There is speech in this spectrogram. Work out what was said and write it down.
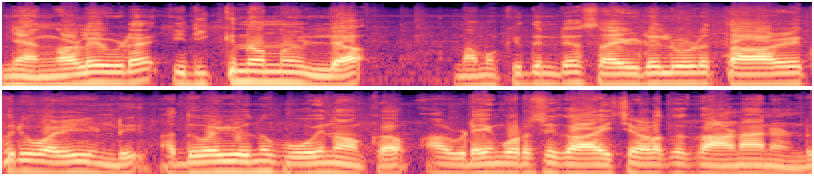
ഞങ്ങളിവിടെ ഇരിക്കുന്നൊന്നുമില്ല. നമുക്കിതിന്റെ സൈഡിലൂടെ താഴേക്കൊരു വഴിയുണ്ട്. അതുവഴി ഒന്ന് പോയി നോക്കാം. അവിടെയും കുറച്ച് കാഴ്ചകളൊക്കെ കാണാനുണ്ട്.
